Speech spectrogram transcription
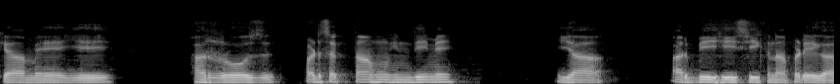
क्या मैं ये हर रोज़ पढ़ सकता हूँ हिंदी में, या अरबी ही सीखना पड़ेगा।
